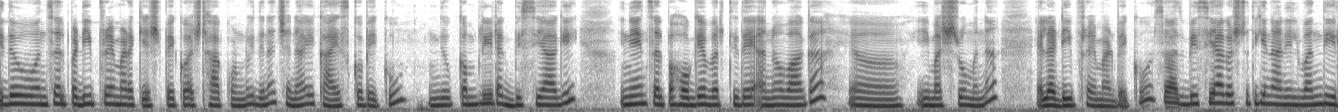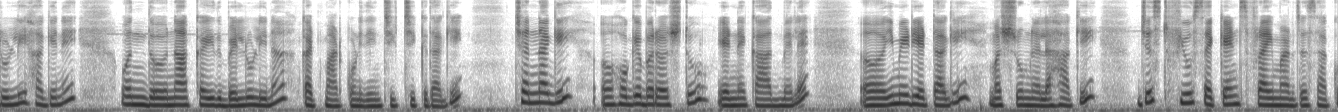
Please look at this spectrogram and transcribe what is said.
ಇದು ಒಂದು ಸ್ವಲ್ಪ ಡೀಪ್ ಫ್ರೈ ಮಾಡೋಕ್ಕೆ ಎಷ್ಟು ಬೇಕೋ ಅಷ್ಟು ಹಾಕ್ಕೊಂಡು ಇದನ್ನು ಚೆನ್ನಾಗಿ ಕಾಯಿಸ್ಕೋಬೇಕು. ಇದು ಕಂಪ್ಲೀಟಾಗಿ ಬಿಸಿಯಾಗಿ ಇನ್ನೇನು ಸ್ವಲ್ಪ ಹೊಗೆ ಬರ್ತಿದೆ ಅನ್ನೋವಾಗ ಈ ಮಶ್ರೂಮನ್ನು ಎಲ್ಲ ಡೀಪ್ ಫ್ರೈ ಮಾಡಬೇಕು. ಸೊ ಅದು ಬಿಸಿಯಾಗೋಷ್ಟೊತ್ತಿಗೆ ನಾನಿಲ್ಲಿ ಒಂದು ಈರುಳ್ಳಿ ಹಾಗೆಯೇ ಒಂದು ನಾಲ್ಕೈದು ಬೆಳ್ಳುಳ್ಳಿನ ಕಟ್ ಮಾಡ್ಕೊಂಡಿದ್ದೀನಿ ಚಿಕ್ಕ ಚಿಕ್ಕದಾಗಿ. ಚೆನ್ನಾಗಿ ಹೊಗೆ ಬರೋಷ್ಟು ಎಣ್ಣೆ ಕಾದ್ಮೇಲೆ ಇಮಿಡಿಯೇಟಾಗಿ ಮಶ್ರೂಮ್ನೆಲ್ಲ ಹಾಕಿ ಜಸ್ಟ್ ಫ್ಯೂ ಸೆಕೆಂಡ್ಸ್ ಫ್ರೈ ಮಾಡಿದ್ರೆ ಸಾಕು.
